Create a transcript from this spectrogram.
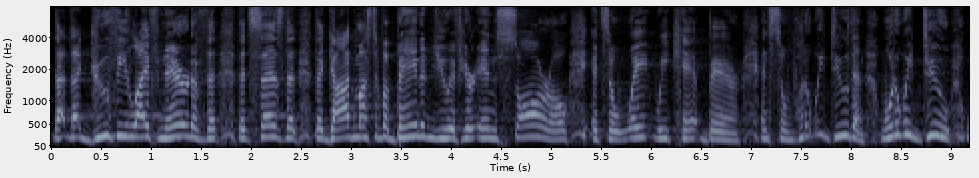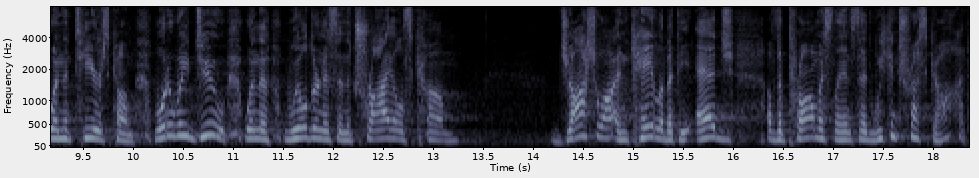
that, that goofy life narrative that, that says that, that God must have abandoned you if you're in sorrow, it's a weight we can't bear. And so, what do we do then? What do we do when the tears come? What do we do when the wilderness and the trials come? Joshua and Caleb at the edge of the promised land said, We can trust God.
